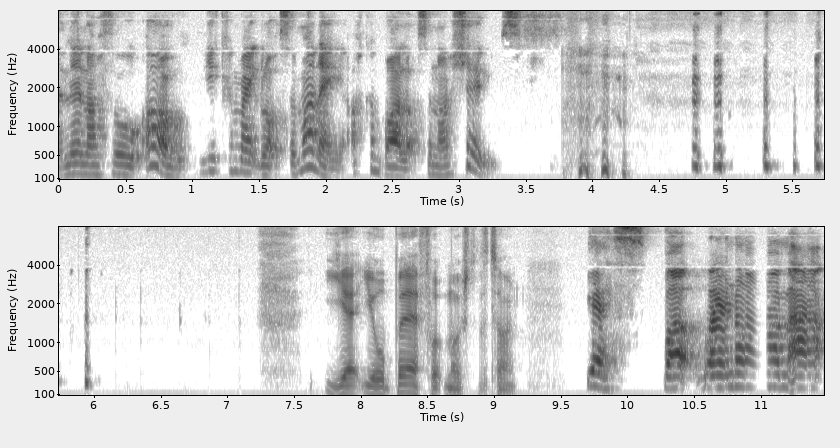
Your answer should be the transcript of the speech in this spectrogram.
And then I thought, oh, you can make lots of money. I can buy lots of nice shoes. yet you're barefoot most of the time. Yes, but when I'm out,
